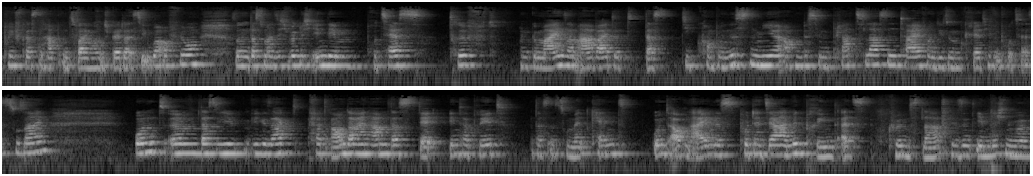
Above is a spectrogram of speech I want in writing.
Briefkasten habe und zwei Wochen später ist die Uraufführung, sondern dass man sich wirklich in dem Prozess trifft und gemeinsam arbeitet, dass die Komponisten mir auch ein bisschen Platz lassen, Teil von diesem kreativen Prozess zu sein. Und ähm, dass sie, wie gesagt, Vertrauen darin haben, dass der Interpret das Instrument kennt und auch ein eigenes Potenzial mitbringt als Künstler. Wir sind eben nicht nur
